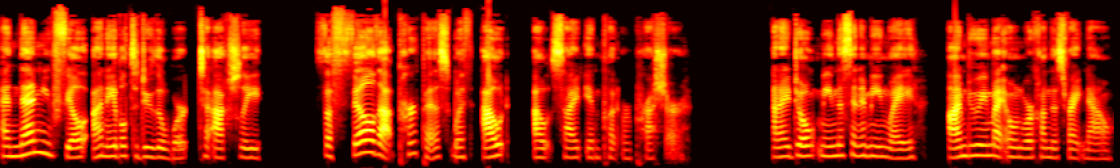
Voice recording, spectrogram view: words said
And then you feel unable to do the work to actually fulfill that purpose without outside input or pressure. And I don't mean this in a mean way. I'm doing my own work on this right now.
